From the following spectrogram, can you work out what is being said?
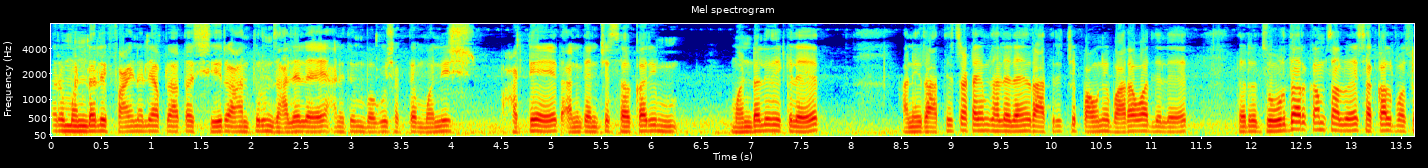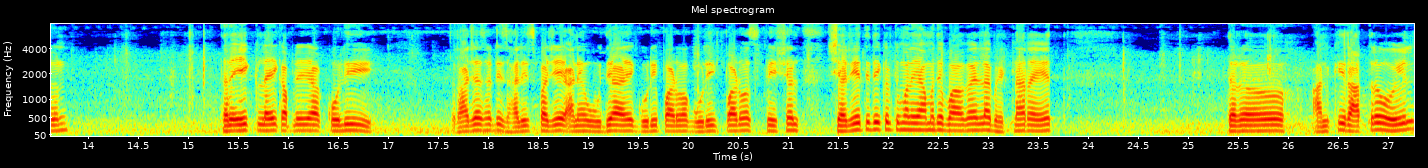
तर मंडळी फायनली आपलं आता शिर अंतरून झालेलं आहे आणि तुम्ही बघू शकता मनीष भाटे आहेत आणि त्यांचे सहकारी मंडळी देखील आहेत. आणि रात्रीचा टाईम झालेला आहे. रात्रीचे पावणे बारा वाजलेले आहेत. तर जोरदार काम चालू आहे सकाळपासून. तर एक लाईक आपल्या या कोली राजासाठी झालीच पाहिजे आणि उद्या आहे गुढीपाडवा. गुढीपाडवा स्पेशल शर्यती देखील तुम्हाला यामध्ये बघायला भेटणार आहेत. तर आणखी रात्र होईल.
